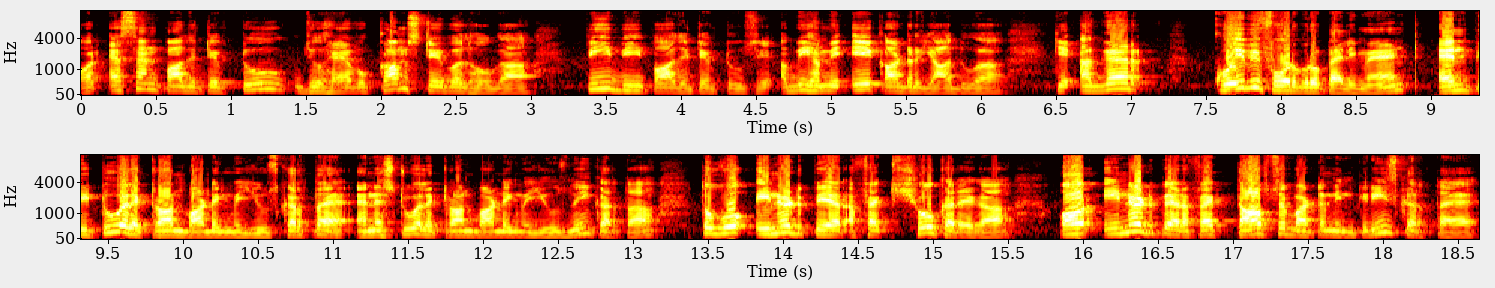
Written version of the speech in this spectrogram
और एस एन पॉजिटिव टू जो है, वो कम स्टेबल होगा पी बी पॉजिटिव टू से। अभी हमें एक ऑर्डर याद हुआ कि अगर कोई भी four group element n p two electron bonding में यूज़ करता है n s two electron bonding में यूज़ नहीं करता तो वो इनर्ट पेयर इफ़ेक्ट शो करेगा और इनर्ट पेयर इफ़ेक्ट टॉप से बॉटम इंक्रीज करता है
